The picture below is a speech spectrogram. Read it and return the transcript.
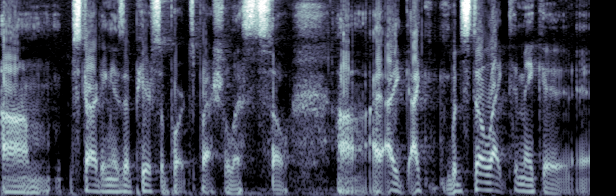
um, starting as a peer support specialist. So uh, I, I, would still like to make a,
